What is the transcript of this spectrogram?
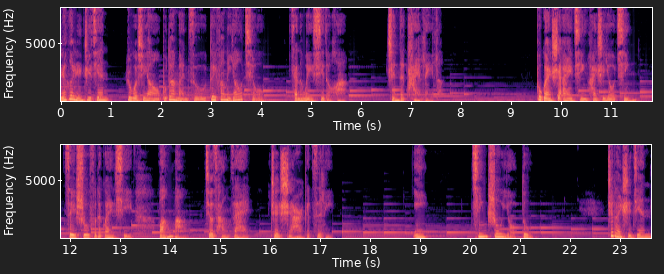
人和人之间，如果需要不断满足对方的要求，才能维系的话，真的太累了。不管是爱情还是友情，最舒服的关系，往往就藏在这十二个字里。一。亲疏有度。这段时间，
